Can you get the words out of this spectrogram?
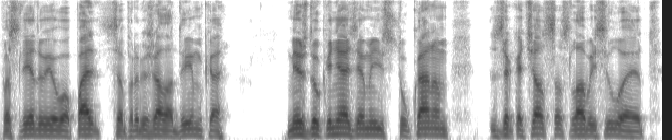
последуя его пальца, пробежала дымка. Между князем и стуканом закачался слабый силуэт.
